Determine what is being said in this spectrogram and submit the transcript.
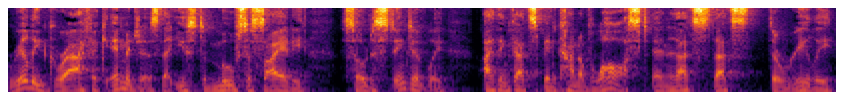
really graphic images that used to move society so distinctively. I think that's been kind of lost. And that's, that's the really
